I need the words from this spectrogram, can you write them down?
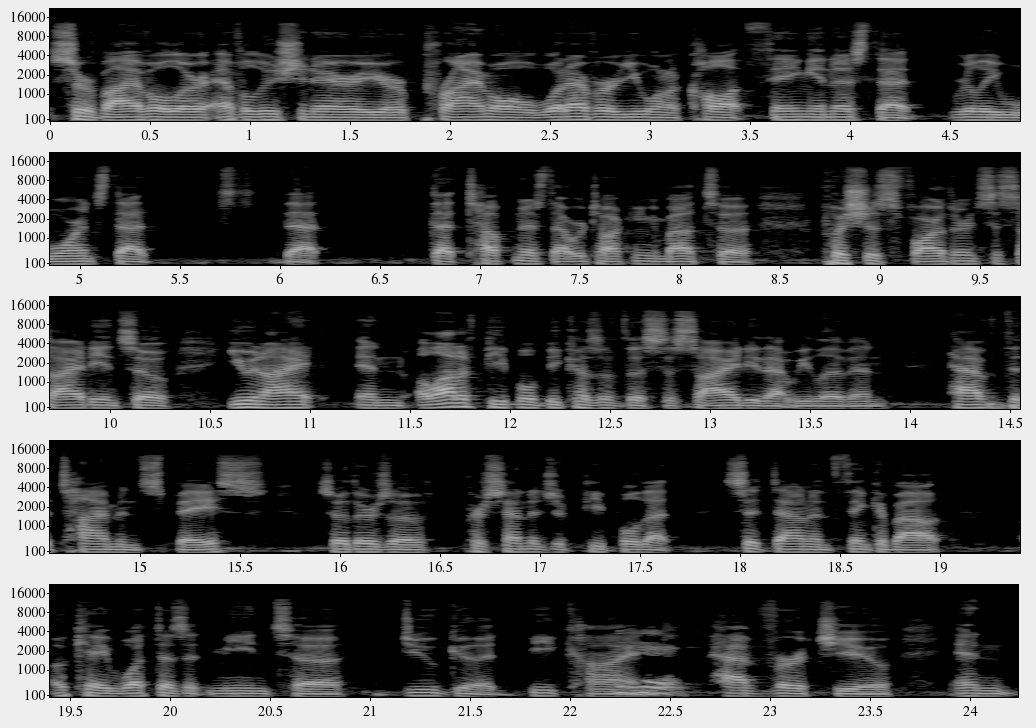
survival or evolutionary or primal, whatever you want to call it, thing in us that really warrants that that that toughness that we're talking about to push us farther in society. And so you and I and a lot of people, because of the society that we live in, have the time and space. So there's a percentage of people that sit down and think about okay, what does it mean to do good, be kind, mm-hmm. have virtue? And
